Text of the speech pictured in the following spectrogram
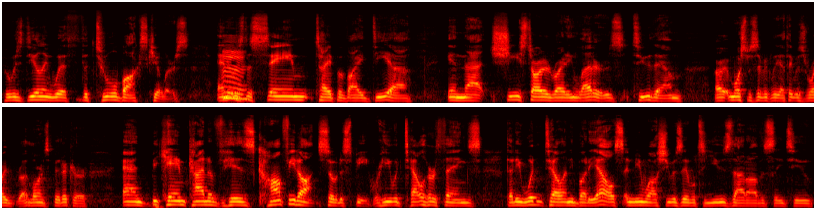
who was dealing with the toolbox killers. And it was the same type of idea in that she started writing letters to them, or more specifically, I think it was Roy, uh, Lawrence Bittaker, and became kind of his confidant, so to speak, where he would tell her things that he wouldn't tell anybody else. And meanwhile, she was able to use that obviously to,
